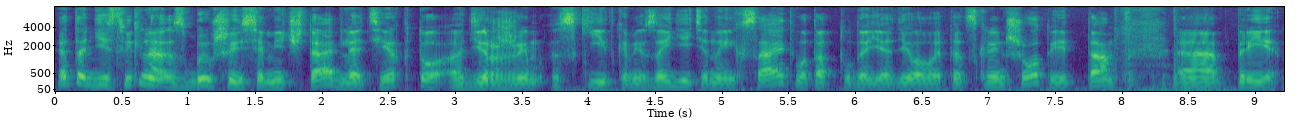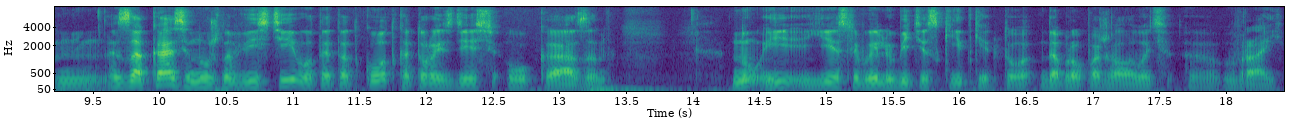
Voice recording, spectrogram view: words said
Это действительно сбывшаяся мечта для тех, кто одержим скидками. Зайдите на их сайт, вот оттуда я делал этот скриншот, и там э, при заказе нужно ввести вот этот код, который здесь указан. Ну и если вы любите скидки, то добро пожаловать э, в рай.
